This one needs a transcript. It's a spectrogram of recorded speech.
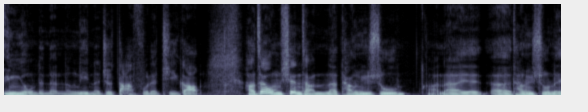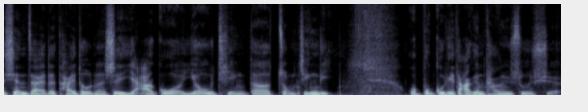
运用的呢能力呢就大幅的提高。好，在我们现场的呢，唐玉书啊，那呃，唐玉书呢现在的 title 呢是雅果游艇的总经理。我不鼓励他跟唐玉书学，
